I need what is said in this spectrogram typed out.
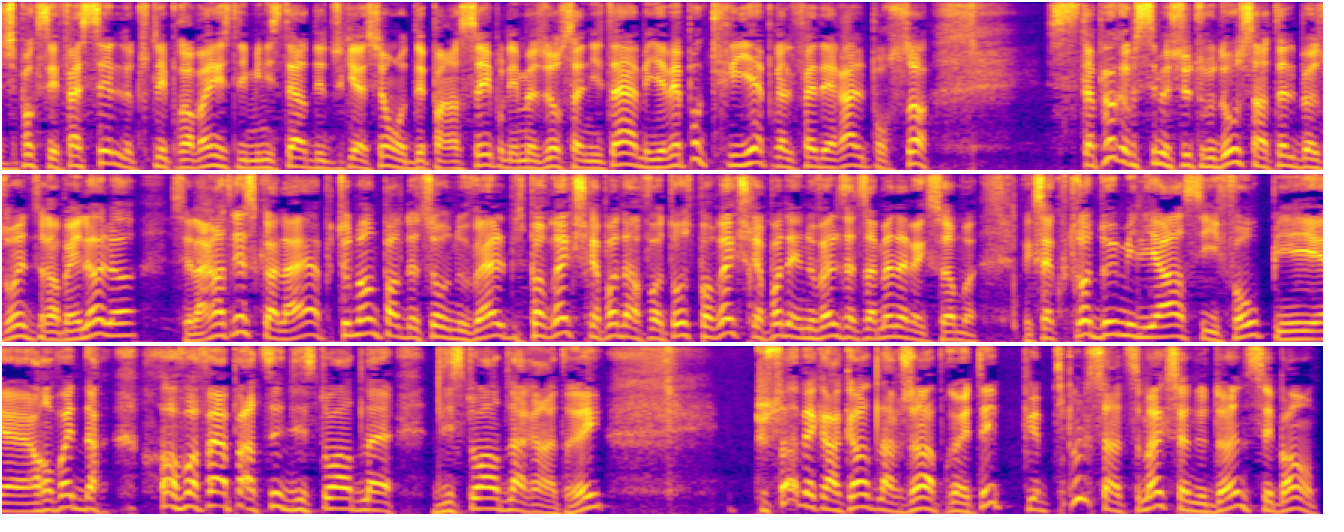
Je dis pas que c'est facile. Toutes les provinces, les ministères d'éducation ont dépensé pour les mesures sanitaires, mais il n'y avait pas crié après le fédéral pour ça. C'est un peu comme si M. Trudeau sentait le besoin de dire ah ben là là c'est la rentrée scolaire puis tout le monde parle de ça aux nouvelles puis c'est pas vrai que je serais pas dans la photo c'est pas vrai que je serais pas dans les nouvelles cette semaine avec ça moi fait que ça coûtera 2 milliards s'il faut puis euh, on va être dans, on va faire partie de l'histoire de l'histoire de la rentrée tout ça avec encore de l'argent emprunté, puis un petit peu le sentiment que ça nous donne, c'est bon,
